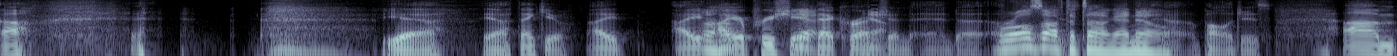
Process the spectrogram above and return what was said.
Oh. yeah. Yeah. Thank you. I I, Uh-huh. I appreciate Yeah. that correction and uh, Rolls off the tongue. I know. Yeah, apologies. Um,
